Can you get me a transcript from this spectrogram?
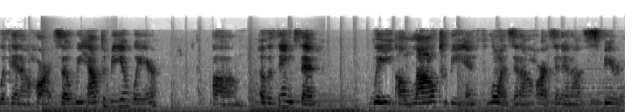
within our hearts. So we have to be aware um, of the things that we allow to be influenced in our hearts and in our spirit.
